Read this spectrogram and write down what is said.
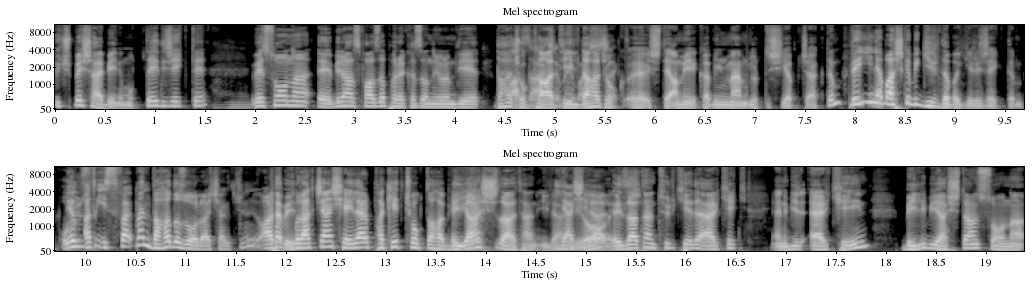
3-5 ay beni mutlu edecekti. Ve sonra e, biraz fazla para kazanıyorum diye daha Fazla çok tatil, daha çok e, işte Amerika bilmem yurt dışı yapacaktım. Ve yine başka bir girdaba girecektim. O Ya yüzden Artık istifa etmen daha da zorlaşacak. Çünkü artık Tabii. bırakacağın şeyler paket çok daha e, büyük. yaş zaten ilerliyor. Yaş e, zaten Türkiye'de erkek yani bir erkeğin belli bir yaştan sonra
